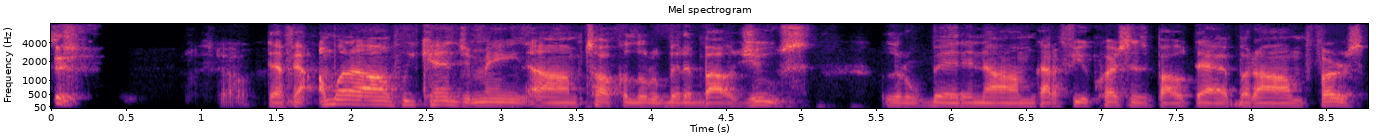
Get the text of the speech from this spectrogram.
so definitely, I'm gonna, uh, if we can, Jermaine, um, talk a little bit about juice, a little bit, and um, got a few questions about that. But um, first,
